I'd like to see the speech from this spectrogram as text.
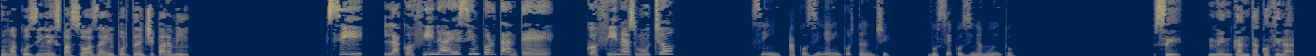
Uma cozinha espaçosa é importante para mim. Sí, la cocina es importante. ¿Cocinas mucho? Sim, a cozinha é importante. Você cozinha muito? Sí, me encanta cocinar.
